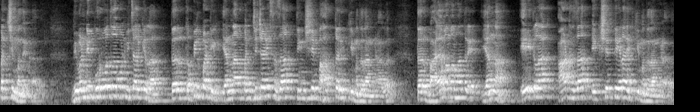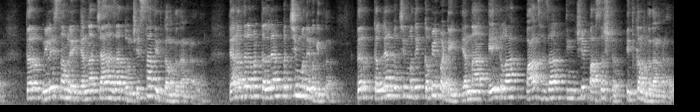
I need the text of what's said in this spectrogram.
पश्चिममध्ये मिळालं. भिवंडी पूर्वचा आपण विचार केला तर कपिल पाटील यांना पंचेचाळीस हजार तीनशे बहात्तर इतकी मतदान मिळालं. तर बाळ्यामामा म्हात्रे यांना एक लाख आठ हजार एकशे तेरा इतकी मतदान मिळालं. तर निलेश सांबरे यांना चार हजार दोनशे सात इतकं मतदान मिळालं. त्यानंतर आपण कल्याण पश्चिममध्ये बघितलं. तर कल्याण पश्चिममध्ये कपिल पाटील यांना एक लाख पाच हजार तीनशे पासष्ट इतकं मतदान मिळालं.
